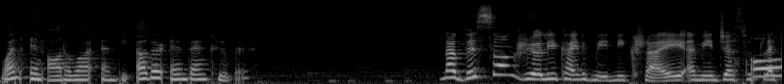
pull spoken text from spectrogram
one in Ottawa and the other in Vancouver. Now this song really kind of made me cry. I mean, just with like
